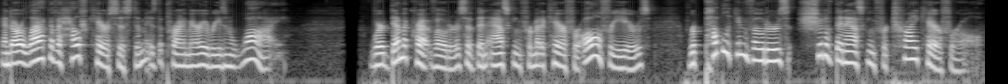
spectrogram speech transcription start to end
and our lack of a healthcare system is the primary reason why. Where Democrat voters have been asking for Medicare for all for years, Republican voters should have been asking for TRICARE for all.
